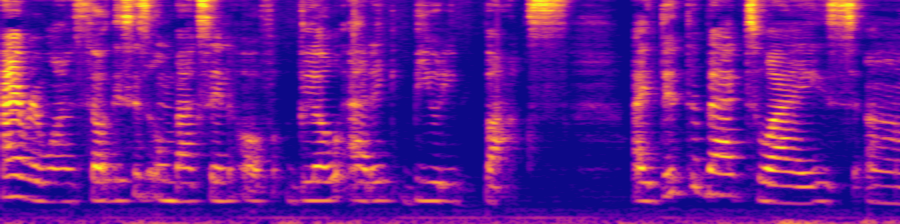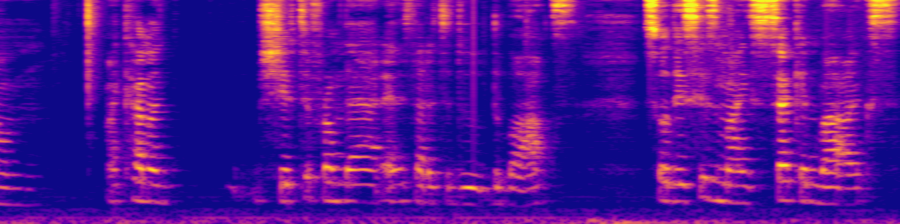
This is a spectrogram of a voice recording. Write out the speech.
Hi everyone, so this is unboxing of Glow Addict Beauty Box. I did the bag twice. Um, I kind of shifted from that and decided to do the box. So this is my second box.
